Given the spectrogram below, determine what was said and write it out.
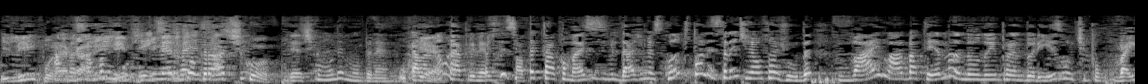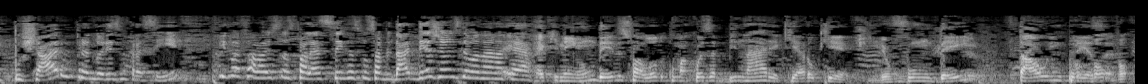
E limpo, né, ah, cara? E, limpo. Gente, e meritocrático. Desde que o mundo é mundo, né? O Ela é? não é a primeira pessoa que tá com mais visibilidade, mas quanto palestrante de autoajuda vai lá bater no, no, no empreendedorismo, tipo, vai puxar o empreendedorismo para si e vai falar isso nas palestras sem responsabilidade desde antes de mandar na é, Terra. É que nenhum deles falou com uma coisa binária, que era o quê? Eu fundei tal empresa. Vamos,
